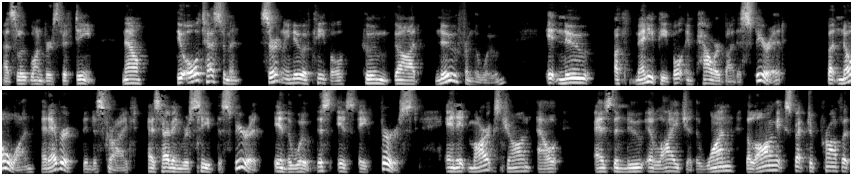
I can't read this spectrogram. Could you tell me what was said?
That's Luke 1, verse 15. Now, the Old Testament certainly knew of people whom God knew from the womb. It knew of many people empowered by the Spirit, but no one had ever been described as having received the Spirit in the womb. This is a first, and it marks John out as the new Elijah, the one, the long expected prophet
